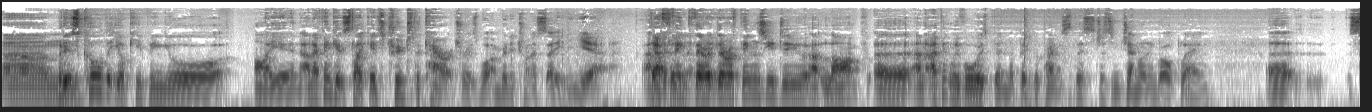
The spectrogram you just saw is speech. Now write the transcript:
Um, But it's cool that you're keeping your eye in, and I think it's like it's true to the character, is what I'm really trying to say. yeah, And I think there are, there are things you do at LARP, uh, and I think we've always been the big proponents of this, just in general in role playing. Uh, is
